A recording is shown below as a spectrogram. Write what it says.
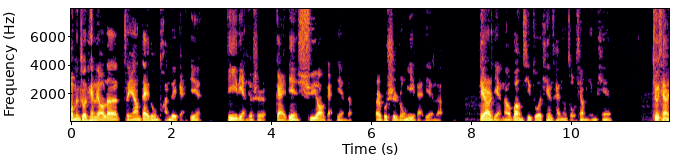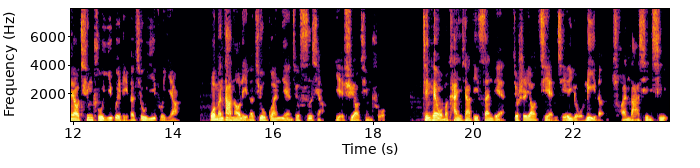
我们昨天聊了怎样带动团队改变，第一点就是改变需要改变的，而不是容易改变的。第二点呢，忘记昨天才能走向明天，就像要清除衣柜里的旧衣服一样，我们大脑里的旧观念、旧思想也需要清除。今天我们看一下第三点，就是要简洁有力的传达信息。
